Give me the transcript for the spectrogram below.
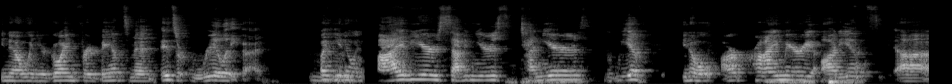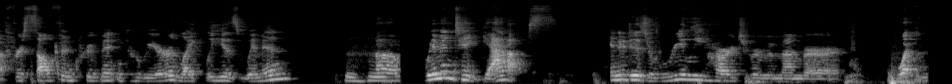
you know when you're going for advancement it's really good but you know, mm-hmm. in five years, seven years, ten years, we have you know our primary audience uh, for self improvement and career likely is women. Mm-hmm. Um, women take gaps, and it is really hard to remember what you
